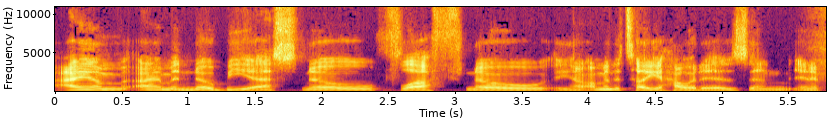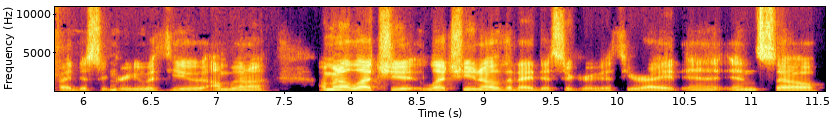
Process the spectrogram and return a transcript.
I am I am a no BS, no fluff, no, you know, I'm going to tell you how it is and and if I disagree with you, I'm going to I'm to let you let you know that I disagree with you, right? And and so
